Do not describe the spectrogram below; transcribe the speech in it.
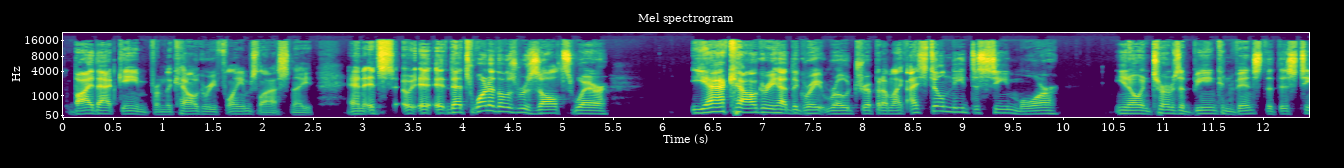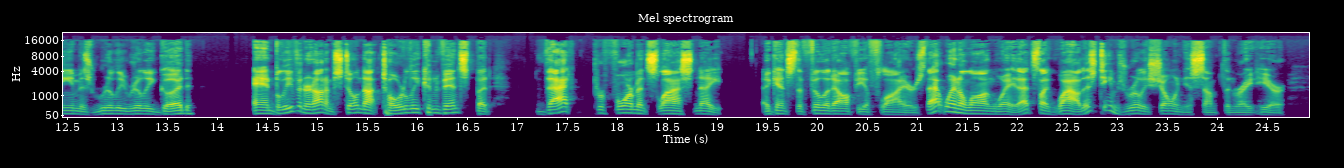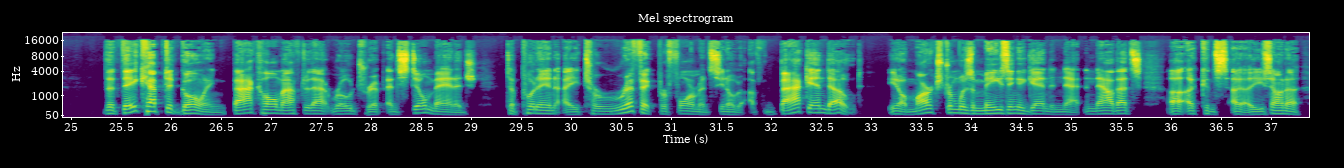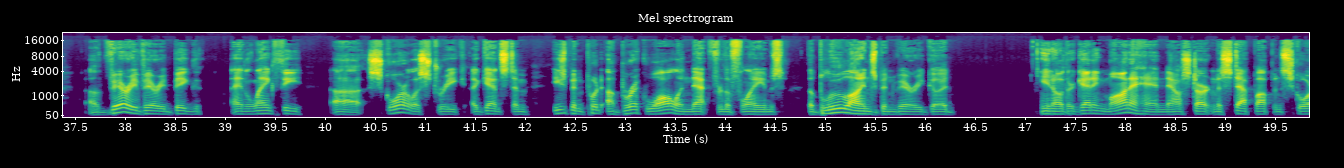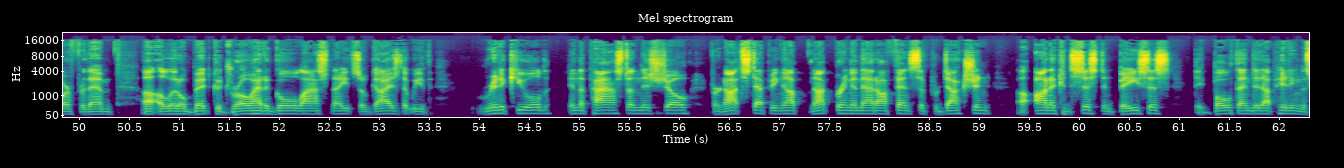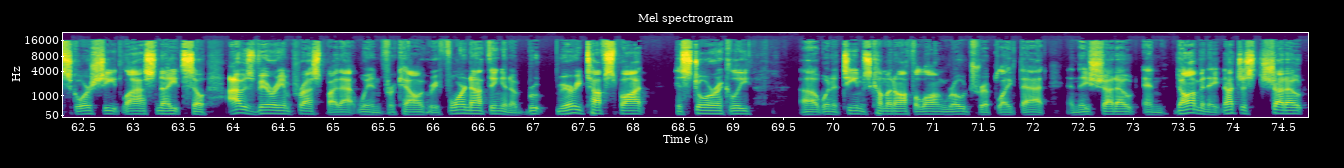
by that game from the Calgary Flames last night. And it's uh, it, it, that's one of those results where yeah, Calgary had the great road trip, but I'm like I still need to see more, you know, in terms of being convinced that this team is really really good. And believe it or not, I'm still not totally convinced, but that performance last night against the Philadelphia Flyers. That went a long way. That's like, wow, this team's really showing you something right here. That they kept it going back home after that road trip and still managed to put in a terrific performance, you know, back end out. You know, Markstrom was amazing again in net. And now that's uh, a, uh, he's on a, a very, very big and lengthy uh, scoreless streak against him. He's been put a brick wall in net for the Flames. The blue line's been very good you know, they're getting Monahan now starting to step up and score for them uh, a little bit. Gaudreau had a goal last night. So, guys that we've ridiculed in the past on this show for not stepping up, not bringing that offensive production uh, on a consistent basis. They both ended up hitting the score sheet last night. So, I was very impressed by that win for Calgary. 4 nothing in a very tough spot historically. Uh, when a team's coming off a long road trip like that and they shut out and dominate, not just shut out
